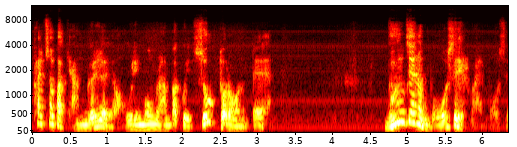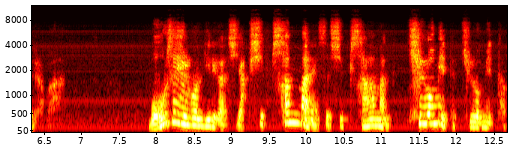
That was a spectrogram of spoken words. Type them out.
18초 밖에 안 걸려요. 우리 몸을 한 바퀴 쑥 돌아오는데. 문제는 모세혈관이에요, 모세혈관. 모세혈관 길이가 약 13만에서 14만 킬로미터, 킬로미터.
